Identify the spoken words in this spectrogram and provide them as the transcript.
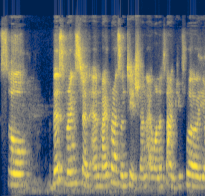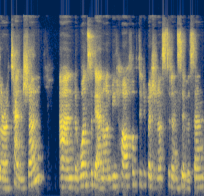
So this brings to an end my presentation. I want to thank you for your attention. And once again, on behalf of the Division of Student Service and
